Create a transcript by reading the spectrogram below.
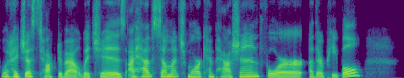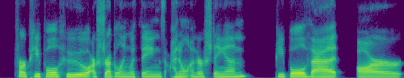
what I just talked about, which is I have so much more compassion for other people, for people who are struggling with things I don't understand, people that are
